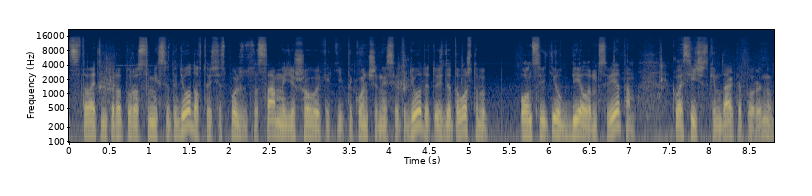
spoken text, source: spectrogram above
цветовая температура самих светодиодов, то есть используются самые дешевые какие-то конченые светодиоды. То есть для того, чтобы он светил белым светом, классическим, да, который ну,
